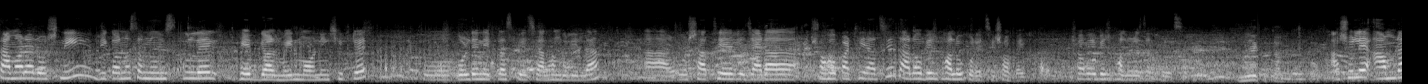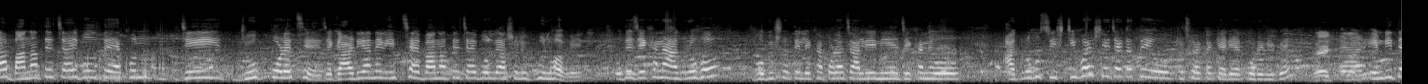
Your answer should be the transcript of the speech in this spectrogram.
সামারা রোশনি বিকনসম নুন স্কুলের হেড গার্ল মেইন মর্নিং শিফটের তো গোল্ডেন এ প্লাস পেয়েছে আলহামদুলিল্লাহ। আর ওর সাথে যারা সহপাঠী আছে তারাও বেশ ভালো করেছে সবাই। সবাই বেশ ভালো রেজাল্ট করেছে আসলে আমরা বানাতে চাই বলতে এখন যেই যুগ পড়েছে যে গার্ডিয়ানের ইচ্ছায় বানাতে চাই বললে আসলে ভুল হবে। ওদের যেখানে আগ্রহ ভবিষ্যতে লেখাপড়া চালিয়ে নিয়ে যেখানে ও আগ্রহ সৃষ্টি হয় সেই জায়গাতেই ও কিছু একটা ক্যারিয়ার করে নেবে। আর এমবিতে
